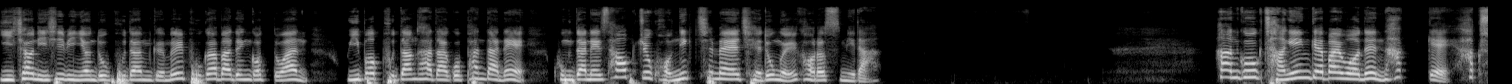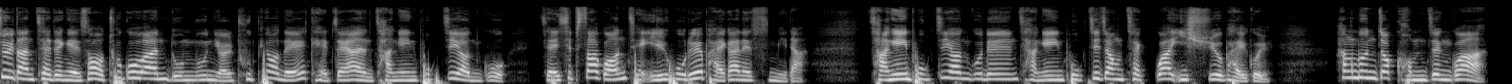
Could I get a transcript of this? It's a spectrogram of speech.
2022년도 부담금을 부과받은 것 또한 위법 부당하다고 판단해 공단의 사업주 권익 침해 제동을 걸었습니다. 한국장애인개발원은 학계, 학술단체 등에서 투고한 논문 12편을 게재한 장애인 복지연구 제14권 제1호를 발간했습니다. 장애인 복지 연구는 장애인 복지 정책과 이슈 발굴, 학문적 검증과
